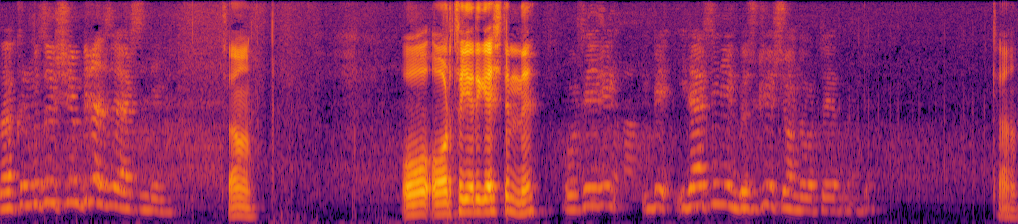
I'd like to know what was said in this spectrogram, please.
Ben kırmızı ışığın biraz ilerisindeyim. Tamam. O orta yeri geçtin mi? Orta yeri bir ilerisindeyim gözüküyor şu anda orta yeri. Tamam.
